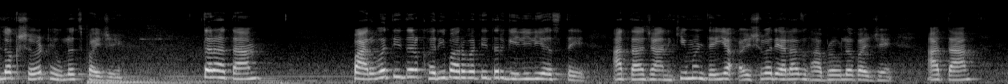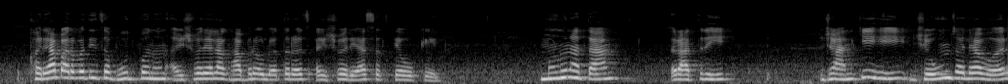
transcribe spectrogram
लक्ष ठेवलंच पाहिजे. तर आता पार्वती तर खरी पार्वती तर गेलेली असते. आता जानकी म्हणते या ऐश्वर्यालाच घाबरवलं पाहिजे. आता खऱ्या पार्वतीचं भूत बनून ऐश्वर्याला घाबरवलं तरच ऐश्वर्या सत्य ओकेल म्हणून आता रात्री जानकी ही जेवून झाल्यावर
